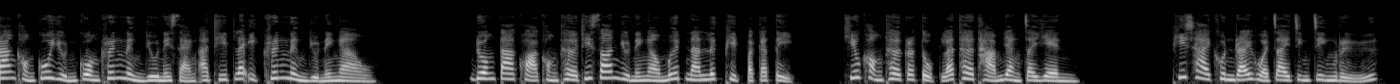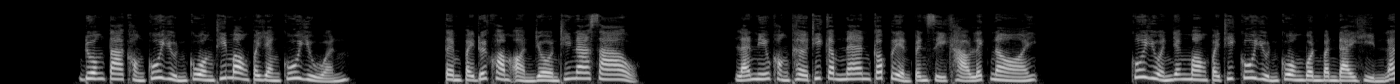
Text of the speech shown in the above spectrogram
ร่างของกู้หยุนกวงครึ่งหนึ่งอยู่ในแสงอาทิตย์และอีกครึ่งหนึ่งอยู่ในเงา ดวงตาขวาของเธอที่ซ่อนอยู่ในเงามืดนั้นลึกผิดปกติ คิ้วของเธอกระตุกและเธอถามอย่างใจเย็น พี่ชายคุณไร้หัวใจจริง ๆ หรือ ดวงตาของกู้หยุนกวงที่มองไปยังกู้หยวน เต็มไปด้วยความอ่อนโยนที่น่าเศร้า และนิ้วของเธอที่กำแน่นก็เปลี่ยนเป็นสีขาวเล็กน้อย กู้หยวนยังมองไปที่กู้หยุนกวงบนบันไดหินและ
